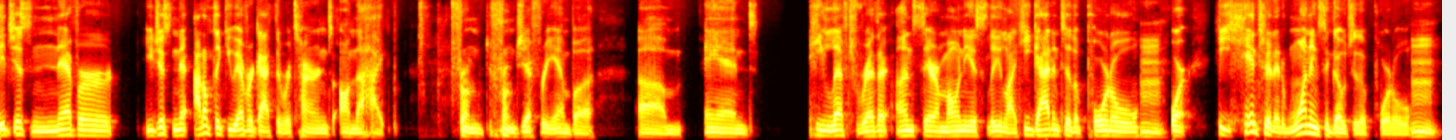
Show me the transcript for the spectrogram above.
it just never you just ne- I don't think you ever got the returns on the hype from from Jeffrey M'ba. Um and he left rather unceremoniously. Like he got into the portal Mm. or he hinted at wanting to go to the portal Mm.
